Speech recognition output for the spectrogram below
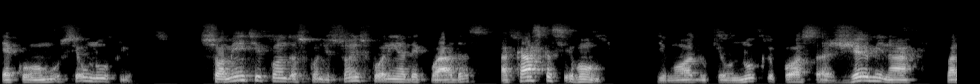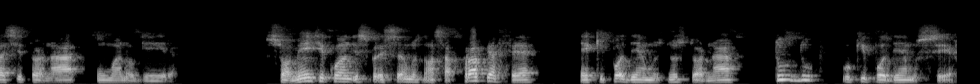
é como o seu núcleo. Somente quando as condições forem adequadas, a casca se rompe, de modo que o núcleo possa germinar para se tornar uma nogueira. Somente quando expressamos nossa própria fé é que podemos nos tornar tudo o que podemos ser.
